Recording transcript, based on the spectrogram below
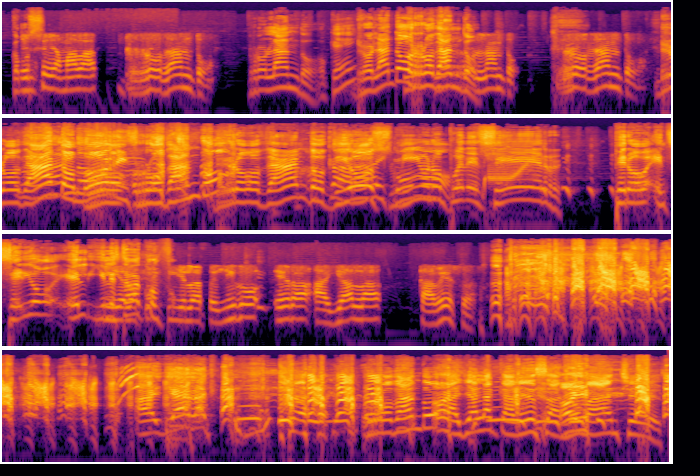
¿Cómo él se llamaba Rodando. Rolando, ¿ok? ¿Rolando o rodando? Rolando. rodando. Rodando, Ro- Morris. ¿Rodando? Rodando, Ah, caray, Dios ¿cómo? mío, no puede ser. Pero en serio, él y él el estaba ape- confundido. Y el apellido era Ayala Cabeza. Allá la Rodando allá la cabeza, Oye. no manches.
